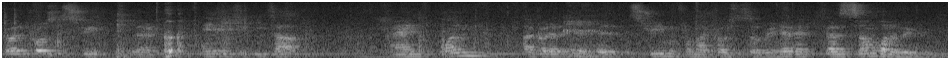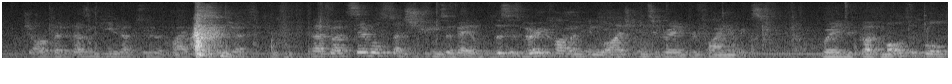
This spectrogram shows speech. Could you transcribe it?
got a process stream that I'm aiming to heat up. And one, I've got a, a, a, stream from my process over here that does somewhat of a job, but it doesn't heat it up to the required temperature. And I've got several such streams available. This is very common in large integrated refineries, where you've got multiple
